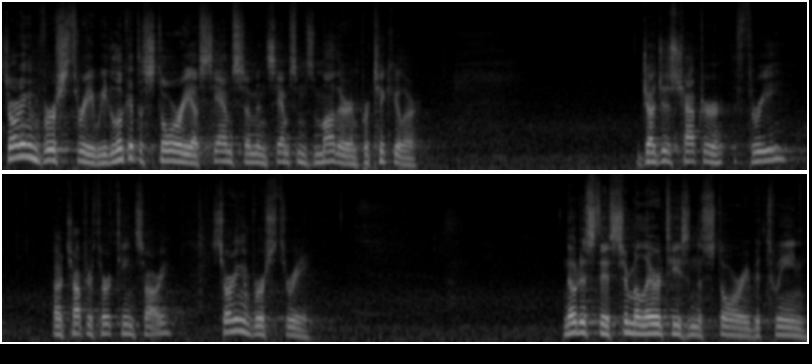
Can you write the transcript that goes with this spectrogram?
Starting in verse 3, we look at the story of Samson and Samson's mother in particular. Judges chapter 3, or chapter 13, sorry, starting in verse 3. Notice the similarities in the story between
